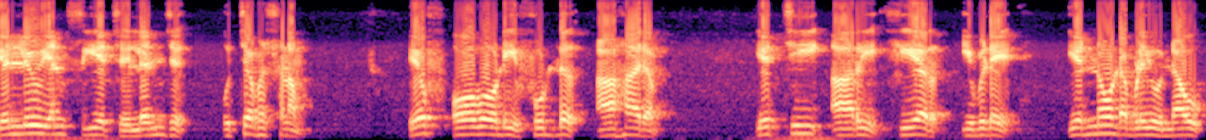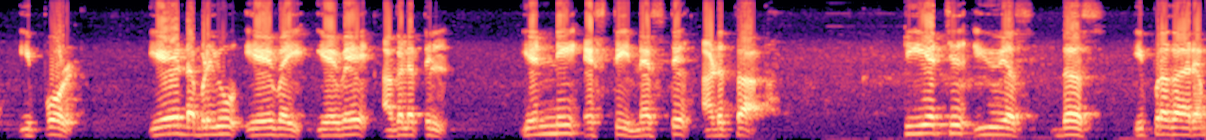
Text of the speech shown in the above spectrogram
L U N C H lunch ഉച്ചഭക്ഷണം F O O D food ആഹാരം H E R E here ഇവിടെ എൻ ഒ ഡബ്ല്യു നൗ ഇപ്പോൾ A W A Y away അകലത്തിൽ N E S T nest അടുത്ത T H U S thus ഇപ്രകാരം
